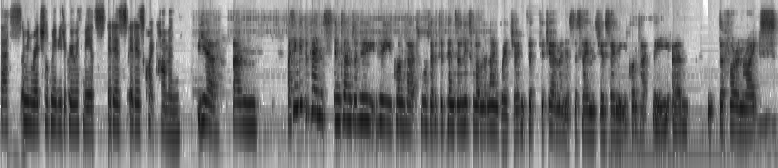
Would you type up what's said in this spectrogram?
that's. I mean, Rachel, maybe you'd agree with me. It's it is it is quite common. Yeah, um, I think it depends in terms of who who you contact. Most of it depends a little on the language. And for, for German, it's the same as you're saying that you contact the um, the foreign rights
